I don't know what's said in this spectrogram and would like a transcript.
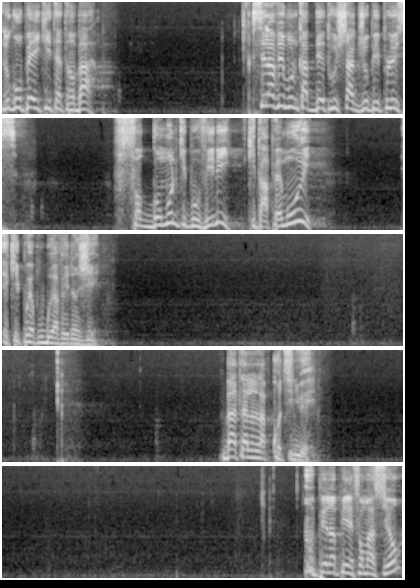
Nous avons un pays qui est en bas. Si la vie moun kap détruit chaque jour plus, faut que moun qui pour venir, qui pas peur mourir et qui prêt pour braver danger. bataille l'a continuer. Pile en pile information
